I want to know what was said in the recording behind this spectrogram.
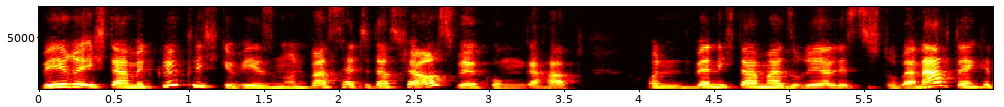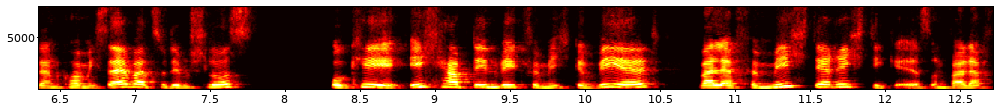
Wäre ich damit glücklich gewesen und was hätte das für Auswirkungen gehabt? Und wenn ich da mal so realistisch drüber nachdenke, dann komme ich selber zu dem Schluss, okay, ich habe den Weg für mich gewählt, weil er für mich der richtige ist und weil er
